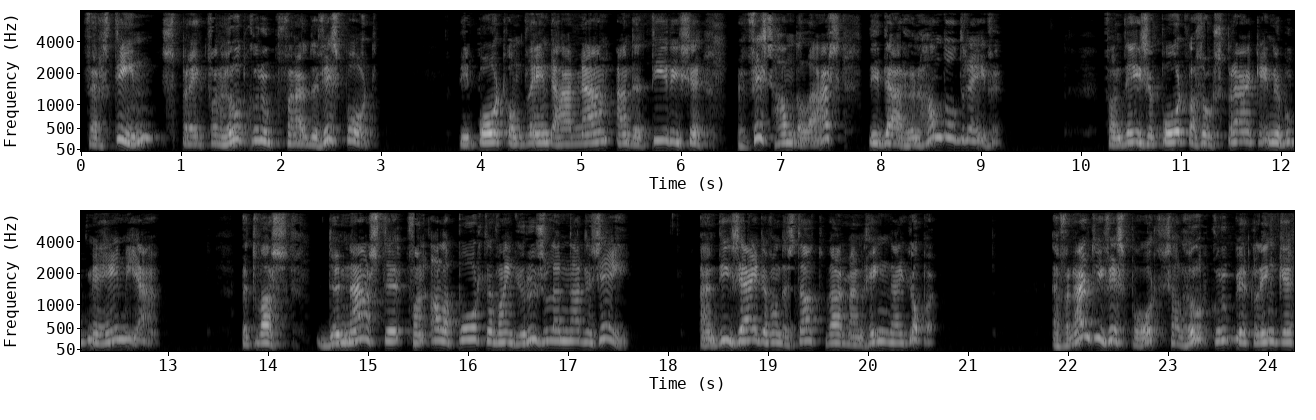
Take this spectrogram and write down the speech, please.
Vers 10 spreekt van hulpgeroep vanuit de vispoort. Die poort ontleende haar naam aan de Tyrische vishandelaars die daar hun handel dreven. Van deze poort was ook sprake in het boek Nehemia. Het was de naaste van alle poorten van Jeruzalem naar de zee, aan die zijde van de stad waar men ging naar Joppe. En vanuit die vispoort zal hulpgeroep weer klinken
